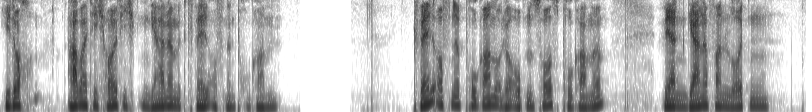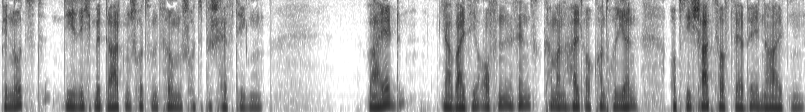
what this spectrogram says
Jedoch arbeite ich häufig gerne mit quelloffenen Programmen. Quelloffene Programme oder Open Source Programme werden gerne von Leuten genutzt, die sich mit Datenschutz und Firmenschutz beschäftigen. Weil, ja, weil sie offen sind, kann man halt auch kontrollieren, ob sie Schadsoftware beinhalten.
